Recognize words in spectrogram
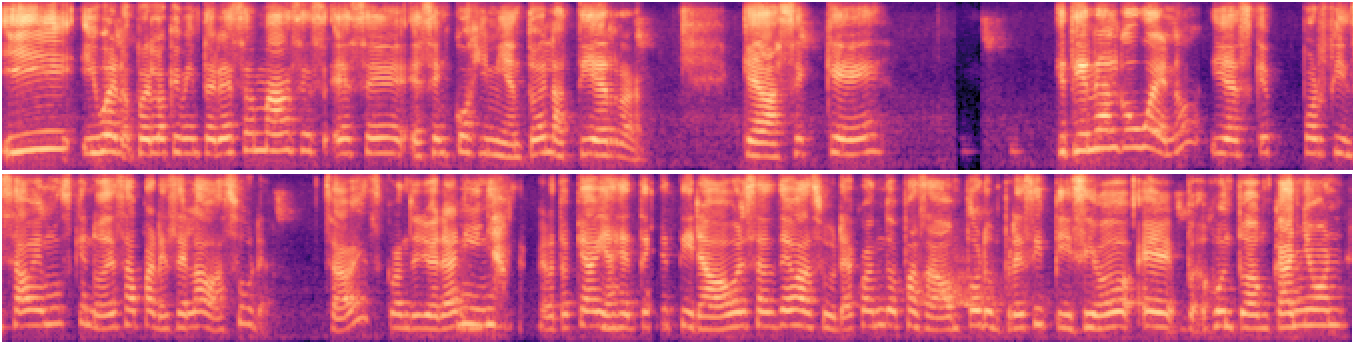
y, bueno, pues lo que me interesa más es ese, ese encogimiento de la tierra que hace que, que tiene algo bueno y es que por fin sabemos que no desaparece la basura. ¿Sabes? Cuando yo era niña, me acuerdo que había gente que tiraba bolsas de basura cuando pasaban por un precipicio eh, junto a un cañón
